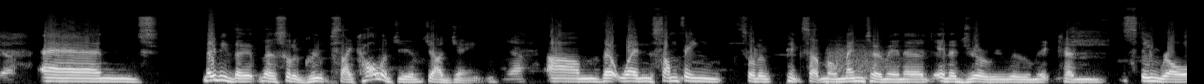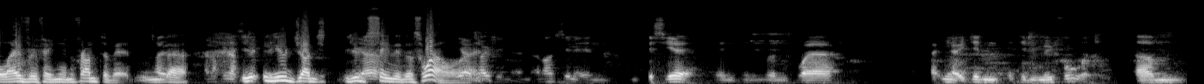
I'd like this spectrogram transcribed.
Yeah, and maybe the, the sort of group psychology of judging yeah, um, that when something sort of picks up momentum in a in a jury room, it can steamroll everything in front of it. And, totally. uh, and you, you judged, you've Yeah. seen it as well, yeah, right? totally. And, and I've seen it in this year in, in rooms where uh, you know it didn't it didn't move forward. Um,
